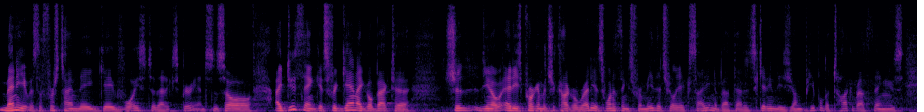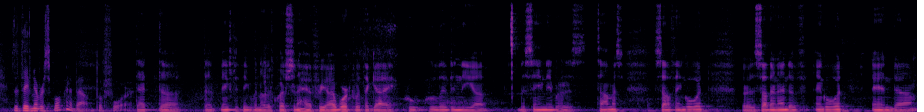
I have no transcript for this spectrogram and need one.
many, it was the first time they gave voice to that experience. And so I do think it's, for again, I go back to, should, you know, Eddie's program at Chicago Ready. It's one of the things for me that's really exciting about that. It's getting these young people to talk about things that they've never spoken about before. That, uh, that makes me think of another question I had for you. I worked with a guy who, who lived in the, uh, the same neighborhood as Thomas, South Englewood, or the southern end of Englewood, and, um,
